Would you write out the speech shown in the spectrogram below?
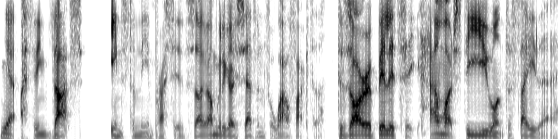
Yeah. I think that's instantly impressive. So I'm going to go seven for wow factor. Desirability. How much do you want to stay there?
